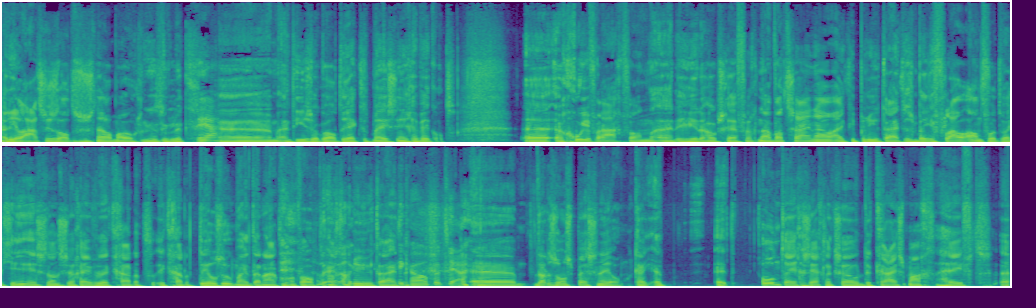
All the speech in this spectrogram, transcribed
Ja, die laatste is altijd zo snel mogelijk natuurlijk. Ja. Ehm, en die is ook wel direct het meest ingewikkeld. een goede vraag van de heer De Hoop Scheffer. Nou, wat zijn nou eigenlijk die prioriteiten? Het is een beetje een flauw antwoord wat je in eerste instantie zou geven. Ik ga dat, ik ga dat deels doen, maar daarna kom ik wel op de echte prioriteiten. ik, hoop het, ja. Ehm, dat is ons personeel. Kijk, het, het ontegenzeggelijk zo. De krijgsmacht heeft uh,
